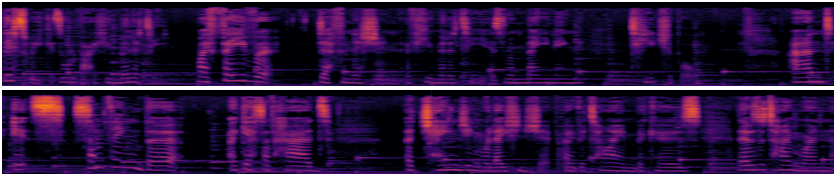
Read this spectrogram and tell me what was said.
This week, it's all about humility. My favourite definition of humility is remaining teachable. And it's something that I guess I've had a changing relationship over time because there was a time when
